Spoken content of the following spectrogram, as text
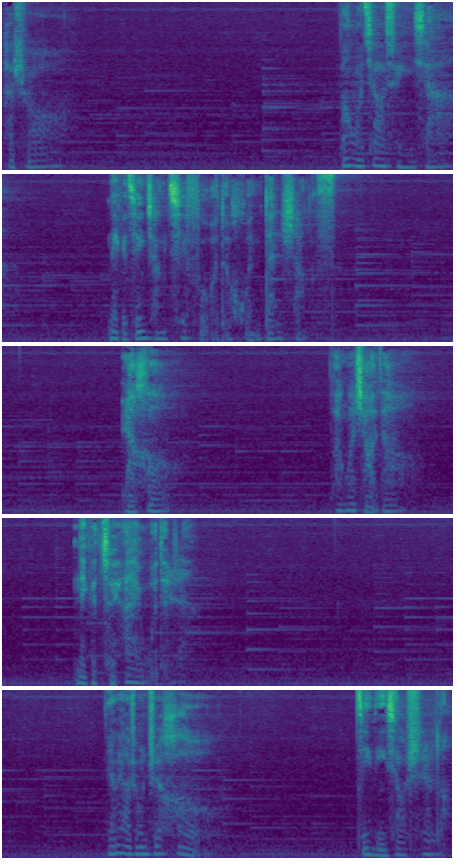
他说：“帮我教训一下那个经常欺负我的混蛋上司，然后帮我找到那个最爱我的人。”两秒钟之后。精灵消失了，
